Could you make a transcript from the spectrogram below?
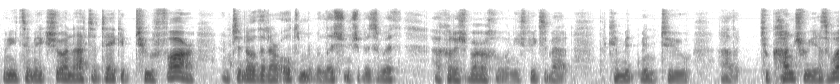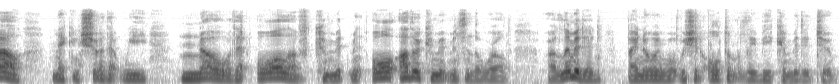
we need to make sure not to take it too far and to know that our ultimate relationship is with Hakadosh Baruch Hu. And he speaks about the commitment to uh, to country as well, making sure that we know that all of commitment, all other commitments in the world are limited by knowing what we should ultimately be committed to.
